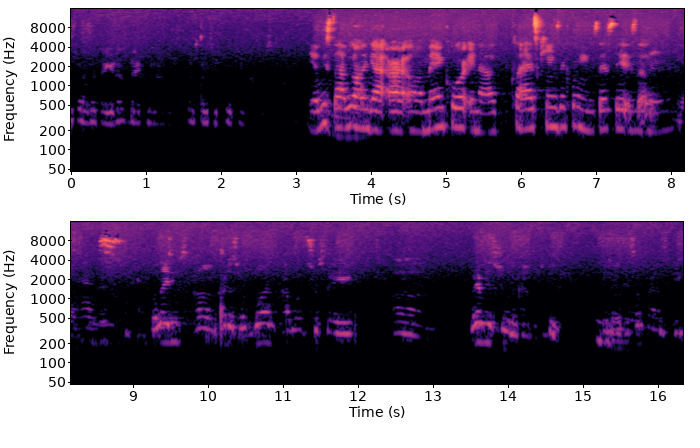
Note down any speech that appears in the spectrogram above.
before I went there, that's back when I was, 13, 14. Yeah, we stopped. We only got our um, main court and our class kings and queens. That's it. So, mm-hmm. yes. Well, ladies, um, I just one. I want to say, um, whatever it is you want to accomplish, do. Mm-hmm. You know, sometimes it,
